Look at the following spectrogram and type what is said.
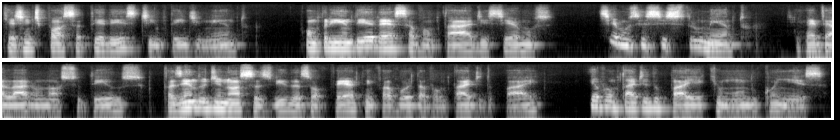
Que a gente possa ter este entendimento, compreender essa vontade e sermos sermos esse instrumento de revelar o nosso Deus, fazendo de nossas vidas oferta em favor da vontade do Pai, e a vontade do Pai é que o mundo conheça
